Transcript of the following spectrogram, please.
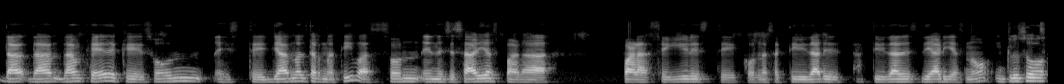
dan, fe de que son este, ya no alternativas, son necesarias para, para seguir este, con las actividades, actividades diarias, ¿no? Incluso...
